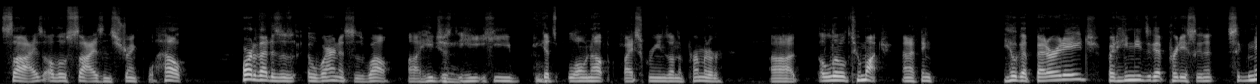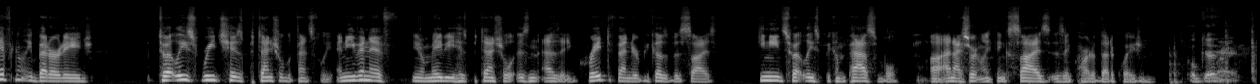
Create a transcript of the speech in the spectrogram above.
size, although size and strength will help. Part of that is his awareness as well. Uh, he just mm. he he gets blown up by screens on the perimeter uh, a little too much, and I think he'll get better at age, but he needs to get pretty significantly better at age to at least reach his potential defensively. And even if you know maybe his potential isn't as a great defender because of his size, he needs to at least become passable. Uh, and I certainly think size is a part of that equation. Okay. Right. Uh,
